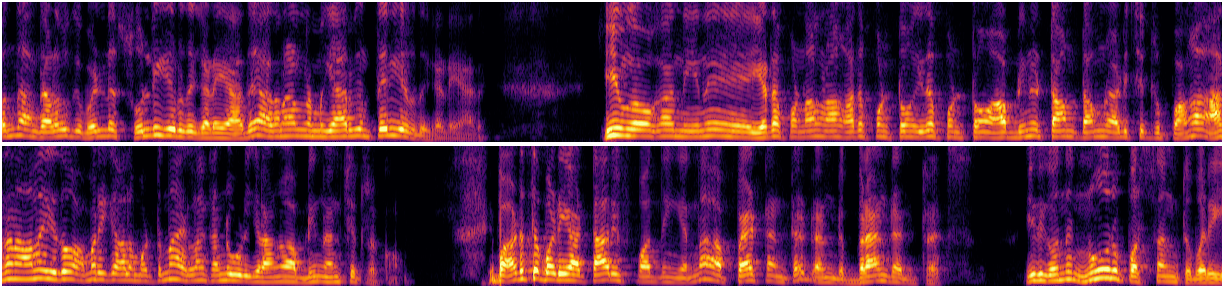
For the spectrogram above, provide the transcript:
வந்து அந்த அளவுக்கு வெளில சொல்லிக்கிறது கிடையாது. அதனால் நமக்கு யாருக்கும் தெரியறது கிடையாது. இவங்க உட்காந்திங்கன்னு எதை பண்ணாலும் நாங்கள் அதை பண்ணிட்டோம் இதை பண்ணிட்டோம் அப்படின்னு டாம் டாம்னு அடிச்சுட்டு இருப்பாங்க. அதனால ஏதோ அமெரிக்காவில் மட்டும்தான் எல்லாம் கண்டுபிடிக்கிறாங்க அப்படின்னு நினச்சிட்டு இருக்கோம். இப்போ அடுத்தபடியாக டாரிஃப் பார்த்தீங்கன்னா பேட்டன்டட் அண்ட் பிராண்டட் ட்ரக்ஸ் இதுக்கு வந்து நூறு பர்சன்ட் வரி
